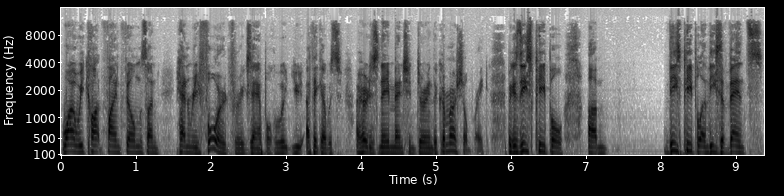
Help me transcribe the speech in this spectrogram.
Why we can't find films on Henry Ford, for example, who you, I think I was I heard his name mentioned during the commercial break, because these people, um, these people and these events,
